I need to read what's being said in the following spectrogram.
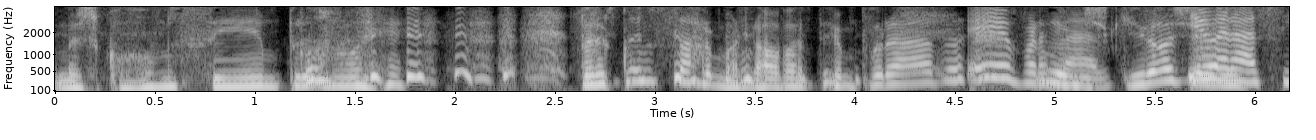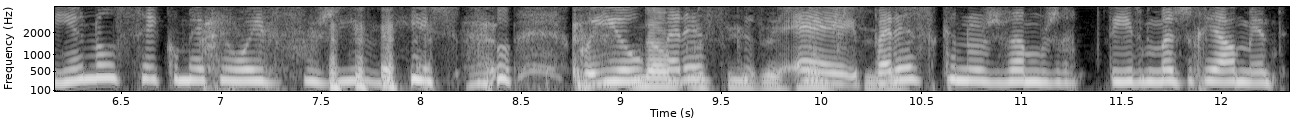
mas como sempre, como não é? Para começar uma nova temporada, é verdade. que ir ao Eu era assim, eu não sei como é que eu hei de fugir disto. Eu não parece precisas, que, é, parece que nos vamos repetir, mas realmente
